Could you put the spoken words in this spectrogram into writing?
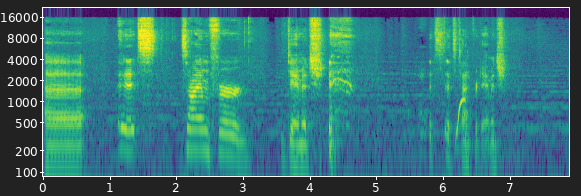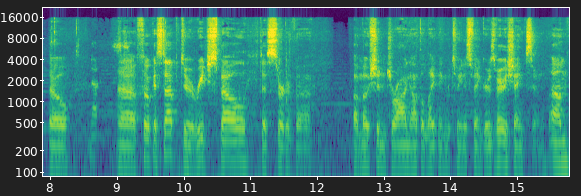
uh, it's time for damage. it's it's time for damage. So, Nice. uh, focused up to a reach spell. He does sort of a, a motion drawing out the lightning between his fingers, very Shang Tsung. Um,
